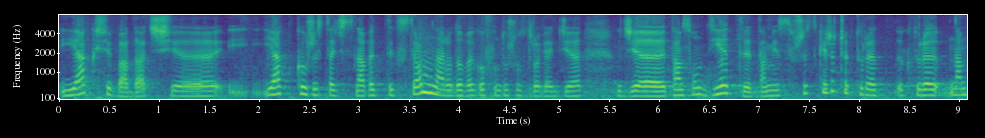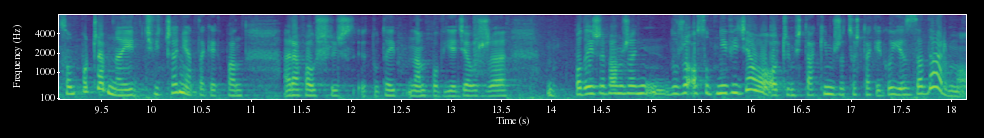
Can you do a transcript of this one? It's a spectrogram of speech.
jak się badać, e, jak korzystać z nawet tych stron Narodowego Funduszu Zdrowia, gdzie, gdzie tam są diety, tam jest wszystkie rzeczy, które, które nam są potrzebne. I ćwiczenia, tak jak pan Rafał Ślisz tutaj nam powiedział, że podejrzewam, że dużo osób nie wiedziało o czymś takim, że coś takiego jest za darmo.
